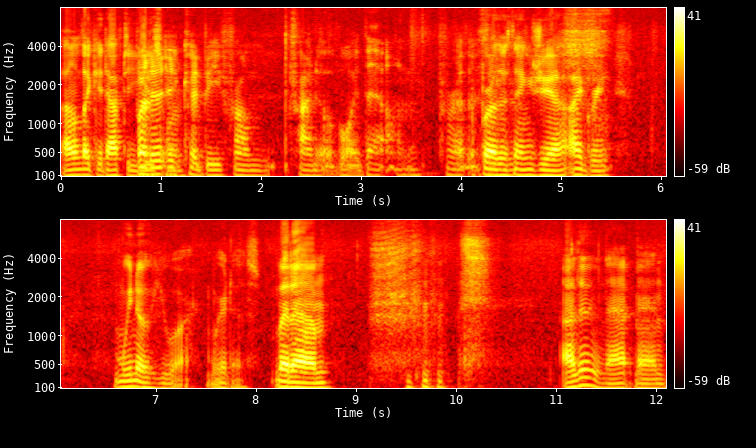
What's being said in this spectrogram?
I don't think you'd have to but use it, one it could be from trying to avoid that on for other for other things. Yeah, I agree. We know who you are, weirdos. But um, other than that, man,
